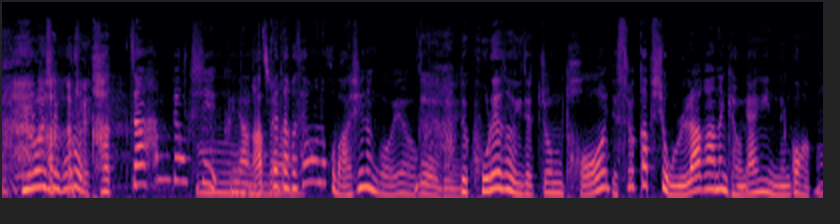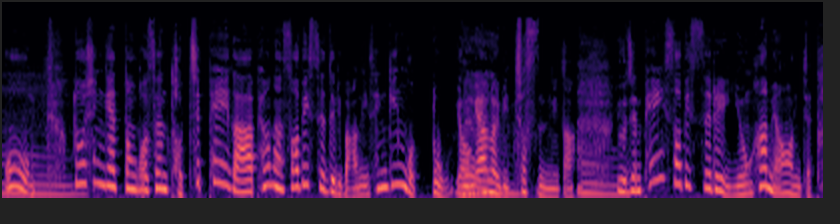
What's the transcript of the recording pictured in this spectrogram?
이런 식으로 네. 각자 한 병씩 음, 그냥 맞아. 앞에다가 세워놓고 마시는 거예요. 네네. 근데 그래서 이제 좀 더 이제 술값이 올라가는 경향이 있는 것 같고 음. 또 신기했던 것은 더치페이가 편한 서비스들이 많이 생긴 것도 영향을 네. 미쳤습니다. 음. 요즘 페이 서비스를 이용하면 이제 다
